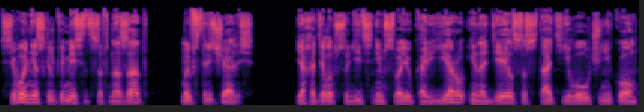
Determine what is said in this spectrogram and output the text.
Всего несколько месяцев назад мы встречались. Я хотел обсудить с ним свою карьеру и надеялся стать его учеником.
